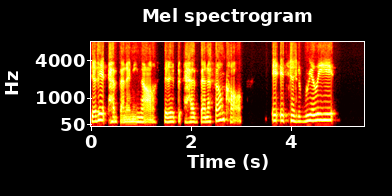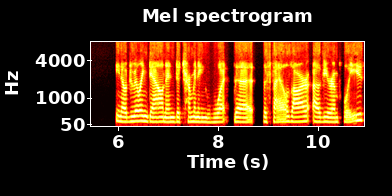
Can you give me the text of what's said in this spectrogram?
Did it have been an email? Did it have been a phone call? It, it's just really, you know, drilling down and determining what the, the styles are of your employees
